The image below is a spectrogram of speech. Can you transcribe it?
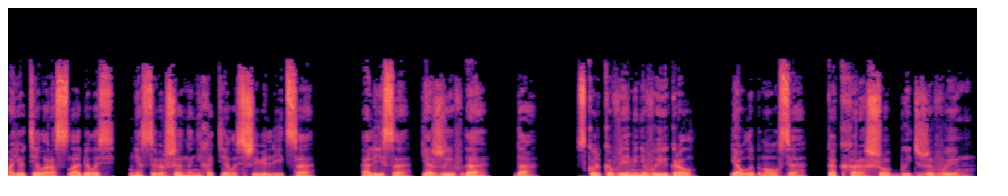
Мое тело расслабилось, мне совершенно не хотелось шевелиться. «Алиса, я жив, да?» «Да». «Сколько времени выиграл?» Я улыбнулся. «Как хорошо быть живым!»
